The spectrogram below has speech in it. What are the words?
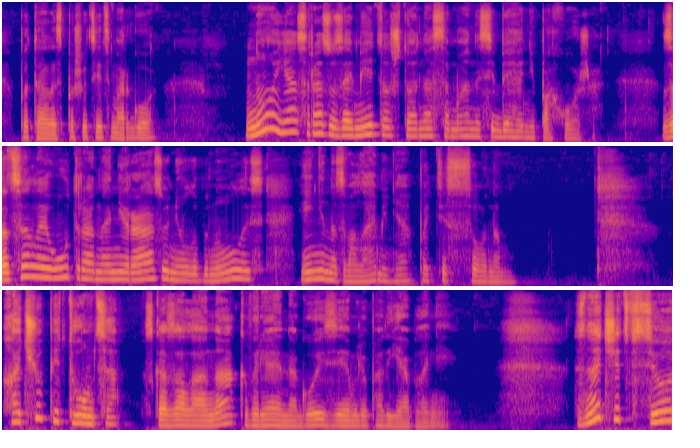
– пыталась пошутить Марго. Но я сразу заметил, что она сама на себя не похожа. За целое утро она ни разу не улыбнулась и не назвала меня патиссоном. «Хочу питомца», — сказала она, ковыряя ногой землю под яблоней. «Значит, все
